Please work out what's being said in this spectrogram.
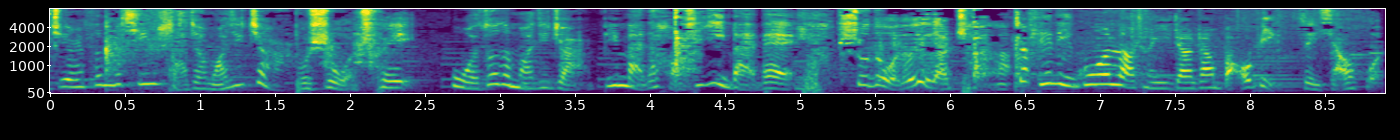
居然分不清啥叫毛巾卷儿，不是我吹，我做的毛巾卷比买的好吃一百倍。哎呀，说的我都有点馋了。这平底锅烙成一张张薄饼，最小火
